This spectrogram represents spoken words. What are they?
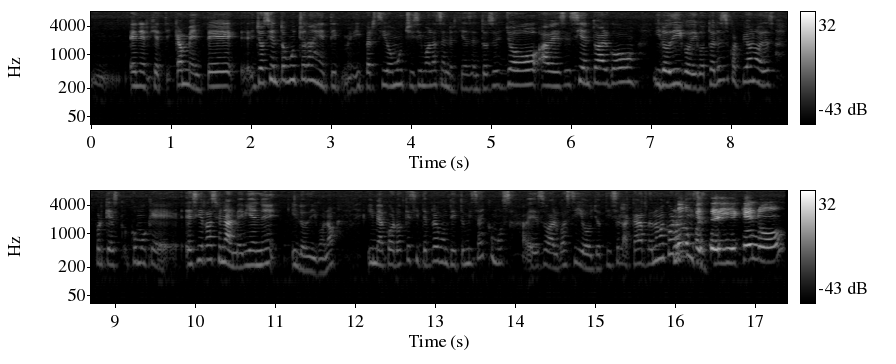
mm, energéticamente, yo siento mucho a la gente y, y, percibo muchísimo las energías, entonces yo a veces siento algo y lo digo, digo, tú eres escorpión o eres, porque es como que es irracional, me viene y lo digo, ¿no? y me acuerdo que sí te pregunté y tú me dices, ¿cómo sabes? O algo así, o yo te hice la carta, no me acuerdo. No, pues te dije que no,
